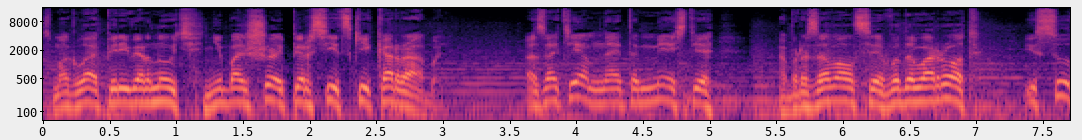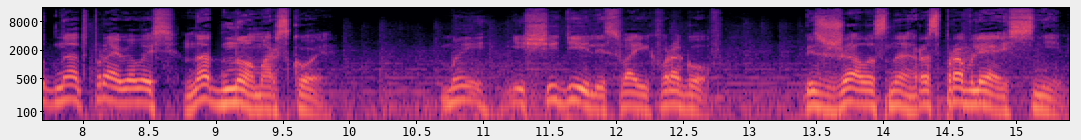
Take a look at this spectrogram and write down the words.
смогла перевернуть небольшой персидский корабль. А затем на этом месте образовался водоворот, и судно отправилось на дно морское. Мы не щадили своих врагов, безжалостно расправляясь с ними.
